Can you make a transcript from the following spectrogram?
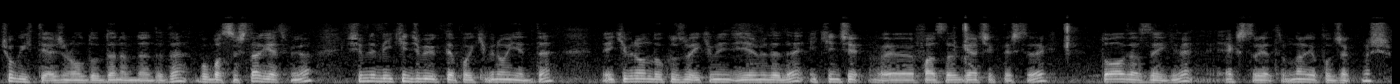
çok ihtiyacın olduğu dönemlerde de bu basınçlar yetmiyor. Şimdi bir ikinci büyük depo 2017'de, e, 2019 ve 2020'de de ikinci e, fazları gerçekleştirerek doğalgazla ilgili ekstra yatırımlar yapılacakmış.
